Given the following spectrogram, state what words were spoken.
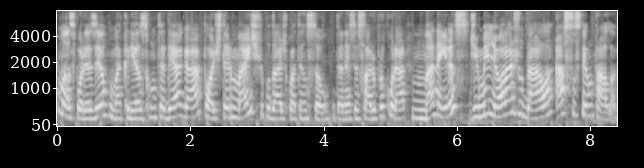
Mas, por exemplo, uma criança com TDAH pode ter mais dificuldade com a atenção, então é necessário procurar maneiras de melhor ajudá-la a sustentá-la.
